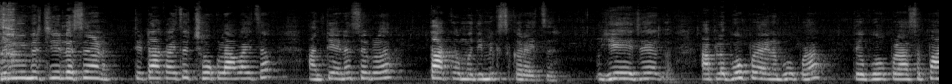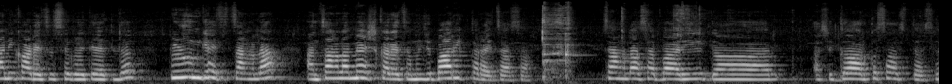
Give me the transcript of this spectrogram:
हिरवी मिरची लसण ते टाकायचं छोक लावायचा आणि ते ना सगळं ताकामध्ये मिक्स करायचं. हे जे आपला भोपळा आहे ना भोपळा ते भोपळा असं पाणी काढायचं सगळं त्यातलं पिळून घ्यायचं चांगला आणि चांगला मॅश करायचा म्हणजे बारीक करायचा असा. चांगला असा बारीक गार असे गार कसं असतं असं?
